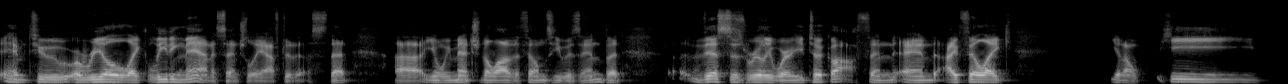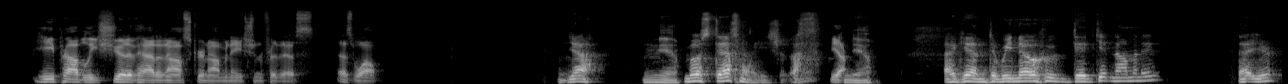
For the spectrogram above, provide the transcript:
him to a real like leading man essentially after this. That uh, you know we mentioned a lot of the films he was in, but this is really where he took off, and and I feel like you know he he probably should have had an Oscar nomination for this as well. Yeah, Yeah. most definitely he should have. Yeah. Yeah. Again, do we know who did get nominated that year?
